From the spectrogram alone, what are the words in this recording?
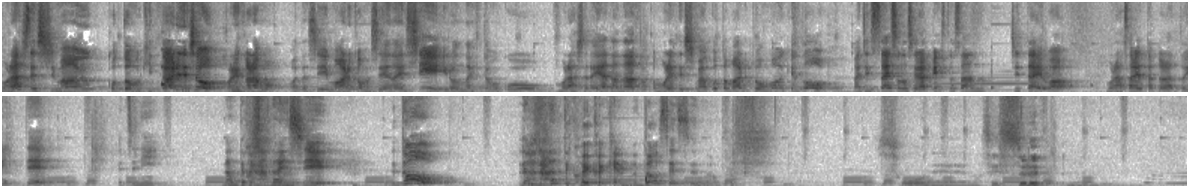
漏らしてしまうこともきっとあるでしょう。これからも。私もあるかもしれないしいろんな人もこう漏らしたら嫌だなとか漏れてしまうこともあると思うけど、まあ、実際そのセラピストさん自体は漏らされたからといって別になんてことないし、どうでもなんて声かけんの？どう接すんの、そうね、接する？うん。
